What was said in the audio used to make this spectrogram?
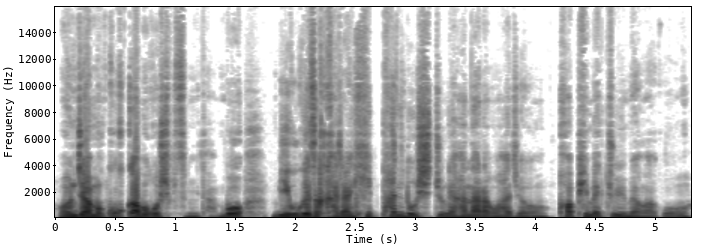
언제 한번 꼭 가보고 싶습니다. 뭐 미국에서 가장 힙한 도시 중에 하나라고 하죠. 커피 맥주 유명하고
